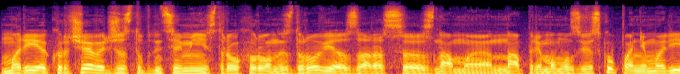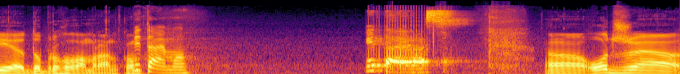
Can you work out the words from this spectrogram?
Марія Корчевич, заступниця міністра охорони здоров'я, зараз е, з нами на прямому зв'язку. Пані Марія, доброго вам ранку. Вітаємо. Вітаю вас. Е, Отже,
